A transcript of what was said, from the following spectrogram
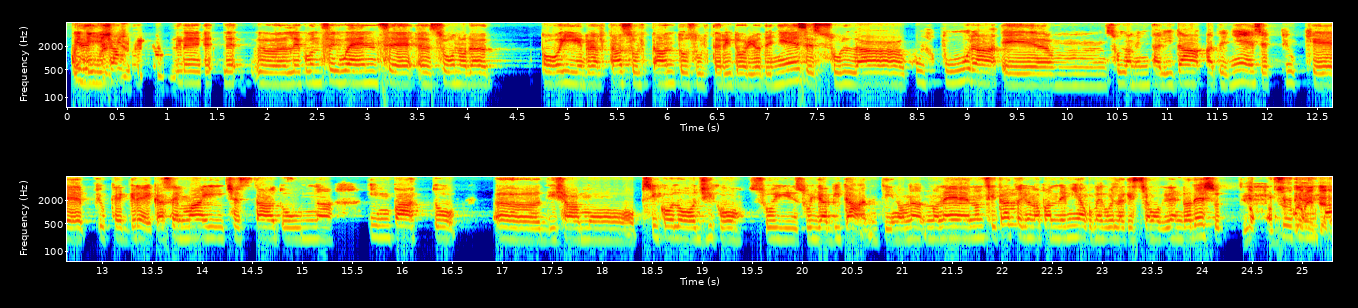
Quindi diciamo che le, le, uh, le conseguenze uh, sono da, poi in realtà soltanto sul territorio ateniese, sulla cultura e um, sulla mentalità ateniese più che, più che greca, semmai c'è stato un impatto eh, diciamo, psicologico sui, sugli abitanti. Non, non, è, non, si tratta di una pandemia come quella che stiamo vivendo adesso. No, assolutamente no.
